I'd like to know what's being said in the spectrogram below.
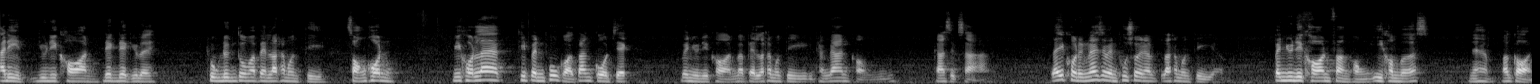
อดีตยูนิคอร์นเด็กๆอยู่เลย ถูกดึงตัวมาเป็นรัฐมนตรีสองคน มีคนแรกที่เป็นผู้ก่อตั้ง Gojek เป็นยูนิคอร์นมาเป็นรัฐมนตรีทางด้านของการศึกษา และอีกคนหนึ่งน่าจะเป็นผู้ช่วยรัฐมนตรีครับเป็นยูนิคอร์นฝั่งของอีคอมเมิร์ซนะครับเมื่อก่อน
